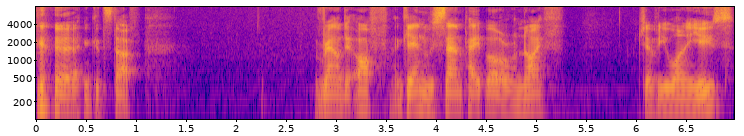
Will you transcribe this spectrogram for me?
Good stuff. Round it off again with sandpaper or a knife whichever you want to use.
